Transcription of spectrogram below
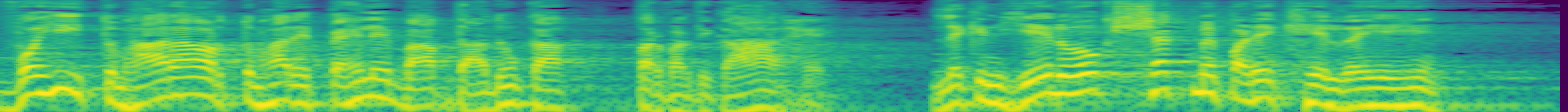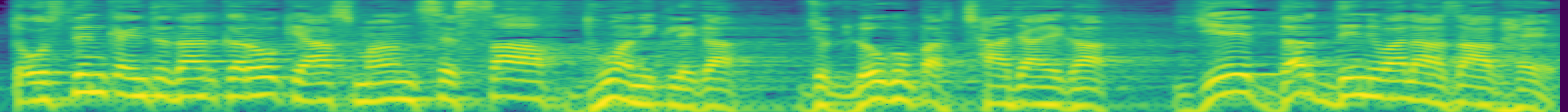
वही तुम्हारा और तुम्हारे पहले बाप दादों का परवरदिगार है। लेकिन ये लोग शक में पड़े खेल रहे हैं। तो उस दिन का इंतज़ार करो कि आसमान से साफ़ धुआँ निकलेगा, जो लोगों पर छा जाएगा। ये दर्द देने वाला अजाब है।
